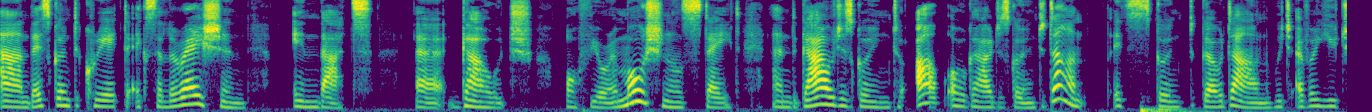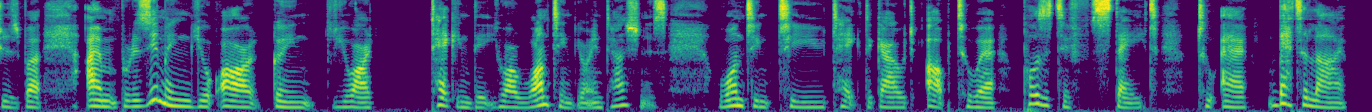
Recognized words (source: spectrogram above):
and that's going to create the acceleration in that uh, gouge of your emotional state. And gouge is going to up or gouge is going to down it's going to go down whichever you choose but i'm presuming you are going you are taking the you are wanting your intention is wanting to take the gouge up to a positive state, to a better life,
